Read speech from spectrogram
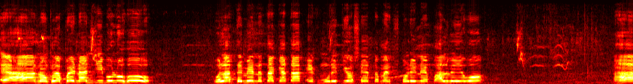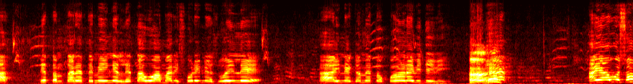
એ હા નોખલા ભાઈ નાનજી બોલું હું. ઓલા તમે નતા કહેતા એક મૂર્તિઓ છે તમે છોડીને પાલવે એવો? હા તે તમ તારે તમે એને લેતા હો આ મારી છોડીને જોઈ લે. હા એને ગમે તો પરણાવી દેવી. હે? આયા આવો છો?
